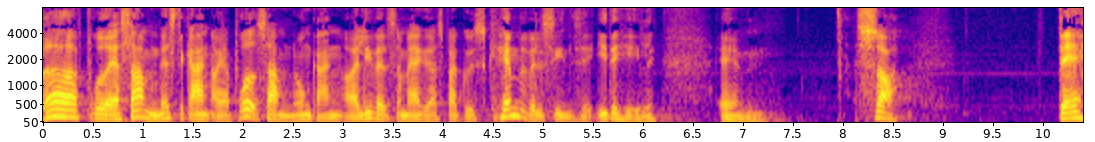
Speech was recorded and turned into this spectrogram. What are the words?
Øh, bryder jeg sammen næste gang? Og jeg brød sammen nogle gange, og alligevel så mærkede jeg også bare Guds kæmpe velsignelse i det hele. Øhm, så, da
